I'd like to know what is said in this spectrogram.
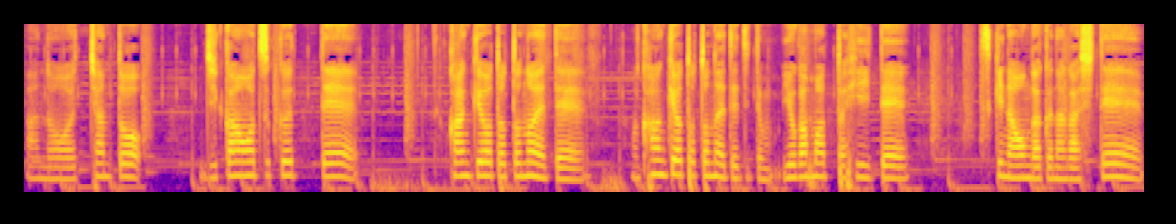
あのちゃんと時間を作って環境を整えて環境整えてって言ってもヨガマット引いて好きな音楽流して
